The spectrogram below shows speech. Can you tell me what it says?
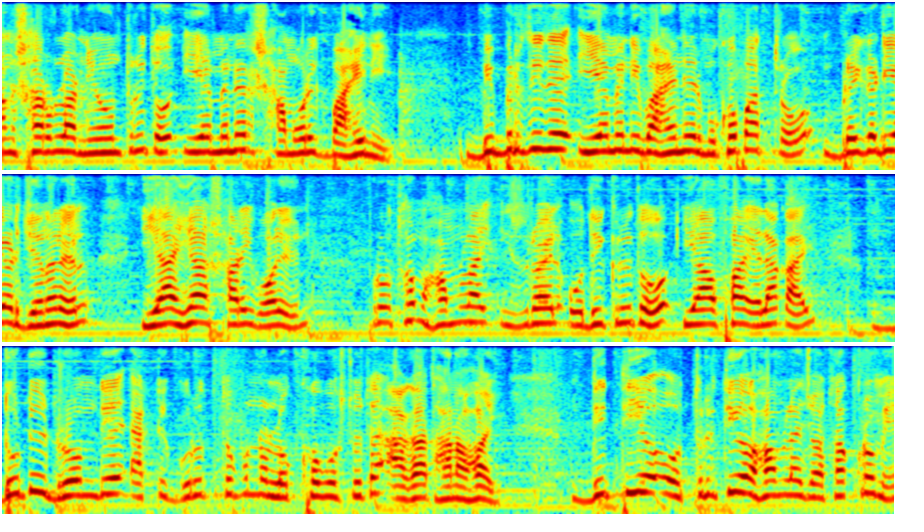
আনসারুল্লাহ নিয়ন্ত্রিত ইয়েমেনের সামরিক বাহিনী। বিবৃতিতে ইয়েমেনি বাহিনীর মুখপাত্র ব্রিগেডিয়ার জেনারেল ইয়াহিয়া সারি বলেন, প্রথম হামলায় ইসরায়েল অধিকৃত ইয়াফা এলাকায় দুটি ড্রোন দিয়ে একটি গুরুত্বপূর্ণ লক্ষ্যবস্তুতে আঘাত হানা হয়। দ্বিতীয় ও তৃতীয় হামলায় যথাক্রমে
